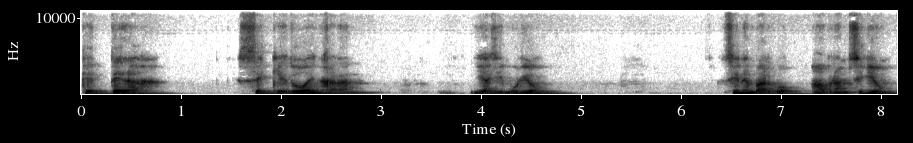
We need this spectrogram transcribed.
que Terah se quedó en Harán y allí murió. Sin embargo, Abraham siguió.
